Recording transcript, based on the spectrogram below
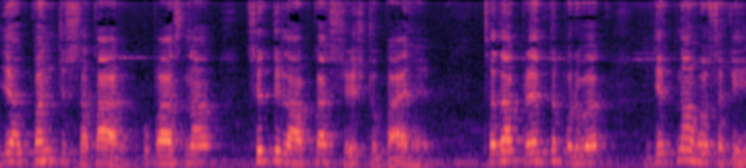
यह पंच सकार, उपासना, सिद्धि लाभ का श्रेष्ठ उपाय है। सदा प्रयत्न पूर्वक जितना हो सके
